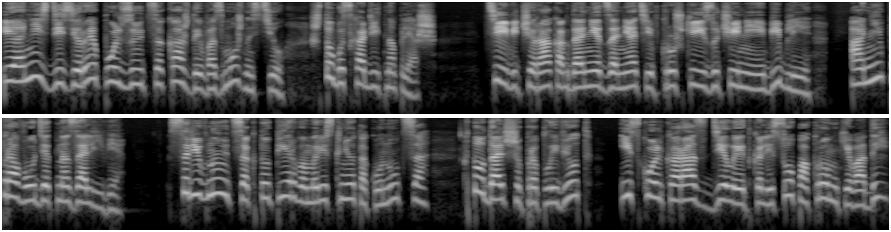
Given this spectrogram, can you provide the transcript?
и они с Дезире пользуются каждой возможностью, чтобы сходить на пляж. Те вечера, когда нет занятий в кружке изучения Библии, они проводят на заливе. Соревнуются, кто первым рискнет окунуться, кто дальше проплывет и сколько раз делает колесо по кромке воды,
